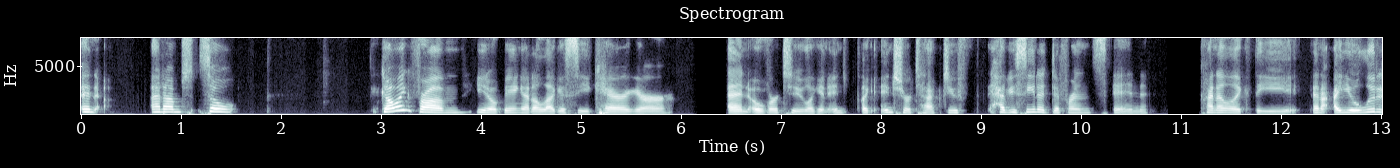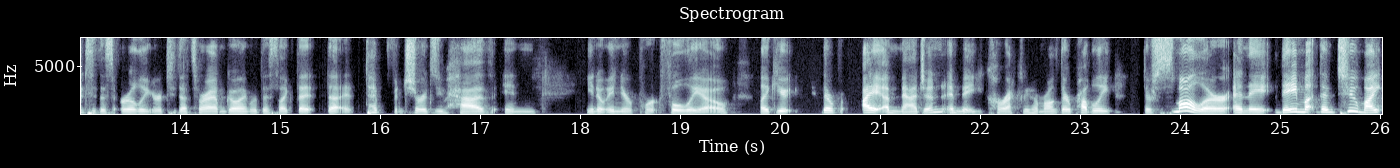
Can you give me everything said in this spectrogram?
And and i'm so going from you know being at a legacy carrier and over to like an in, like insurtech do you have you seen a difference in kind of like the and I, you alluded to this earlier too that's where i'm going with this like the the type of insurance you have in you know in your portfolio like you they're i imagine and may correct me if i'm wrong they're probably they're smaller and they they them too might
